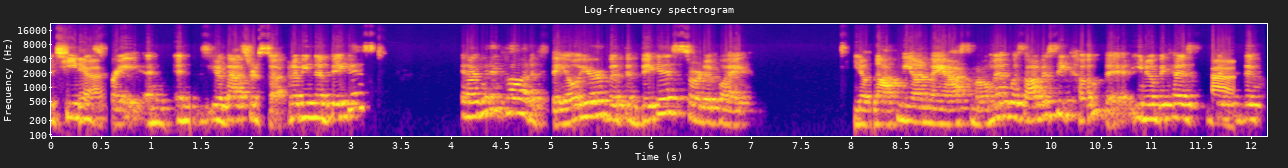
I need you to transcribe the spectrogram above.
the team yeah. is great and, and, you know, that sort of stuff. But I mean, the biggest, and I wouldn't call it a failure, but the biggest sort of like, you know, knock me on my ass moment was obviously COVID, you know, because the, the,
